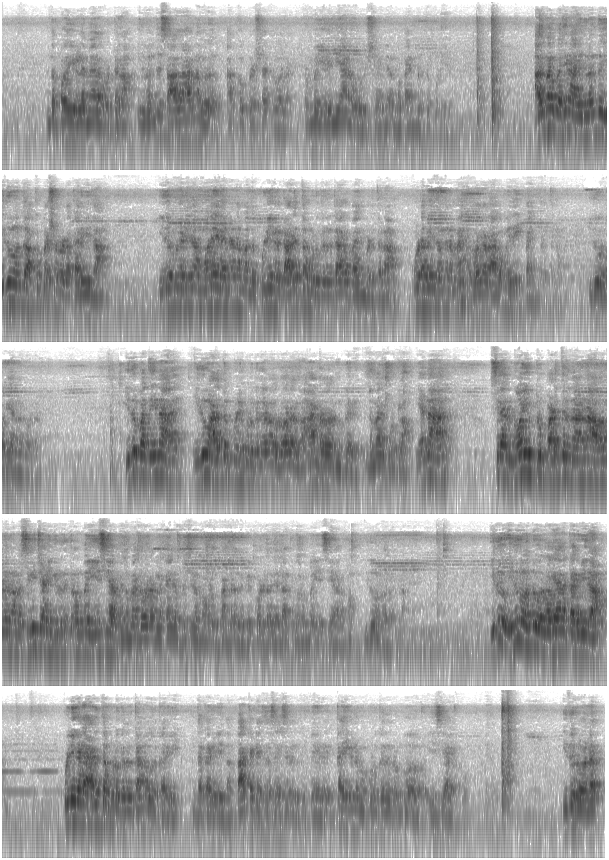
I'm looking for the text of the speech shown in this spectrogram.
இந்த பகுதிகளில் மேலே விட்டலாம் இது வந்து சாதாரண ஒரு அக்குப்ரெஷர் ரோலர் ரொம்ப எளிமையான ஒரு விஷயம். இது நம்ம பயன்படுத்தக்கூடியது. அது மாதிரி பார்த்தீங்கன்னா இது வந்து இதுவும் வந்து அக்குப்ரெஷரோட கருவி தான் இது எப்படி கேட்டீங்கன்னா முனையில என்ன நம்ம அந்த புள்ளிகளுக்கு அழுத்தம் கொடுக்கறதுக்காக பயன்படுத்தலாம். கூடவே இது வந்து நம்ம ரோலராகவும் இதை பயன்படுத்தலாம். இது ஒரு வகையான ரோலர் இது பார்த்தீங்கன்னா இதுவும் அழுத்த புள்ளி கொடுக்கறதுக்கான ஒரு ரோலர் தான். ஹேண்ட் ரோலர்னு பேர். இந்த மாதிரி கொடுக்கலாம். ஏன்னா சிலர் நோயுற்று படுத்திருந்தாங்கன்னா அவங்களுக்கு நம்ம சிகிச்சை அளிக்கிறதுக்கு ரொம்ப ஈஸியா இருக்கும். இந்த மாதிரி ரோலரில் கையில பிடிச்சி நம்ம அவங்களுக்கு பண்றதுக்கு கொள்றது எல்லாத்துக்கும் ரொம்ப ஈஸியா இருக்கும். இதுவும் ரோலர் தான் இது இதுவும் வந்து ஒரு வகையான கருவி தான் புள்ளிகளை அழுத்தம் கொடுக்கறதுக்கான ஒரு கருவி. இந்த கருவி தான் பாக்கெட் எக்ஸசைஸ் இதுக்கு பேரு. கைகள் நம்ம கொடுக்கறது ரொம்ப ஈஸியா இருக்கும். இது ரோலர்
